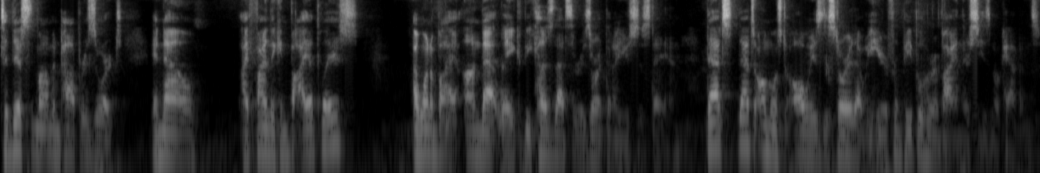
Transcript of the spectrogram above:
to this mom and pop resort, and now I finally can buy a place. I want to buy on that lake because that's the resort that I used to stay in. That's that's almost always the story that we hear from people who are buying their seasonal cabins.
